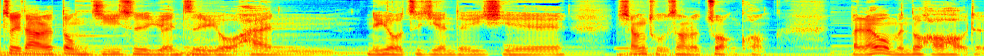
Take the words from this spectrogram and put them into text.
最大的动机是源自于我和女友之间的一些相处上的状况。本来我们都好好的，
